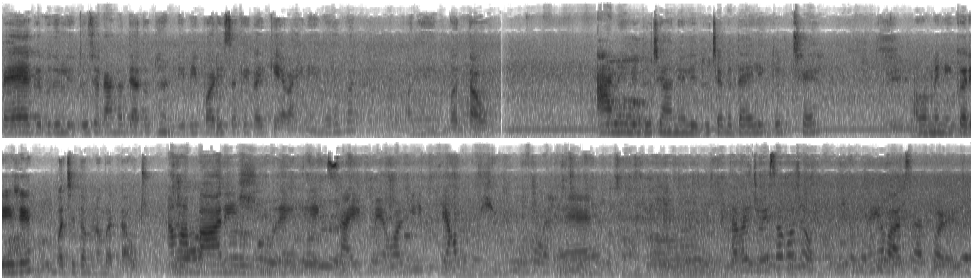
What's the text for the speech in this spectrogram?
બેગ એ બધું લીધું છે કારણ કે ત્યાં તો ઠંડી બી પડી શકે કંઈ કહેવાય નહીં બરાબર અને બતાવું આને લીધું છે આને લીધું છે બધાએ લીધું જ છે अब हमें નીકળીએ છીએ પછી તમને બતાવું છું यहाँ बारिश हो रही है एक साइड में और ये क्या व्यू है તમે જોઈ શકો છો અહીંયા વરસાદ પડે છે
